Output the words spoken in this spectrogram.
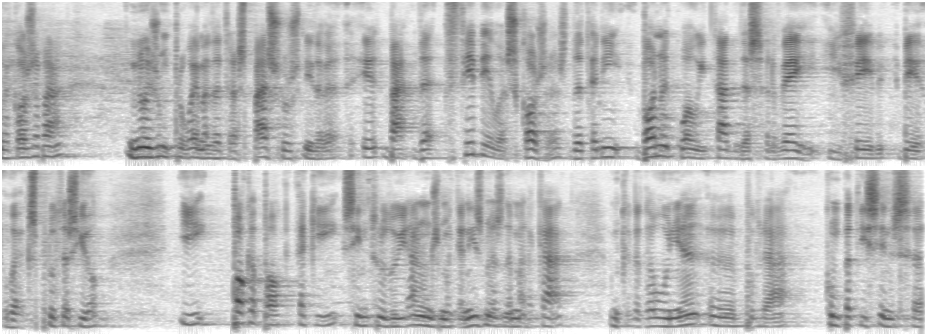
La cosa va no és un problema de traspassos, ni de, eh, va de fer bé les coses, de tenir bona qualitat de servei i fer bé l'explotació, i a poc a poc aquí s'introduiran uns mecanismes de mercat en què Catalunya eh, podrà competir sense,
